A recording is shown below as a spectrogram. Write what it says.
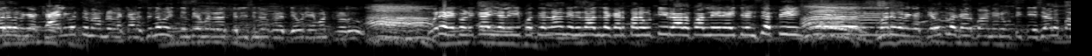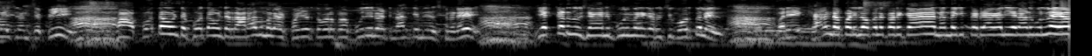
మరి మనకి కాయలు కొట్టి మమ్మల్ని కడిసిన చంపేమని తెలిసిన దేవుడు ఏమంటున్నాడు. ఒరే కొడుక ఇవాళ ఈ పొద్దులా నేను రాజుల గడపాల ఉట్టి రాలపాలు నేను అయితే చెప్పి. మరి మనకి దేవతల గడపాలు నేను ఉట్టి దేశాల పాలైతే చెప్పి. ఆ, పోతా ఉంటే పోతా ఉంటే రారాజు మళ్ళీ పోయేడు తోల బూది బట్టి నాలుకే మీద వేసుకున్నాడే. ఎక్కడ చూసినా కానీ భూమి మీద రుచి కోరతలేదు. మరి కాండపడి లోపల కొడక నందగిత్త రాగాలి ఏనాడు ఉన్నాయో?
